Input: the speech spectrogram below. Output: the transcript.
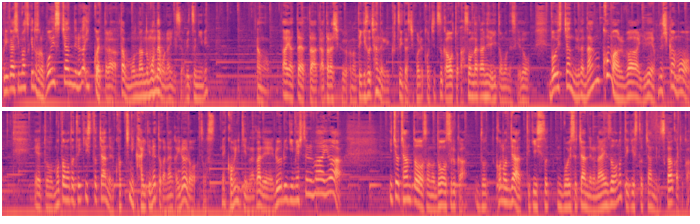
繰り返しますけどそのボイスチャンネルが1個やったら多分もう何の問題もないんですよ。別にね。あのあやったやった。って新しくあのテキストチャンネルにくっついたしこれこっち使おうとかそんな感じでいいと思うんですけどボイスチャンネルが何個もある場合ででしかもえーと、もともとテキストチャンネルこっちに書いてねとかなんかいろいろコミュニティの中でルール決めしてる場合は一応ちゃんとそのどうするかこのじゃあテキストボイスチャンネル内蔵のテキストチャンネル使うかとか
